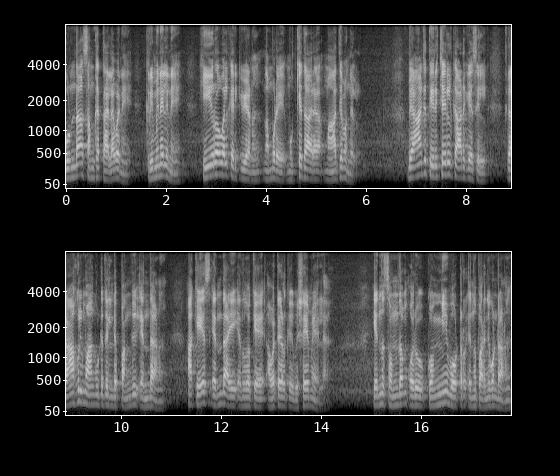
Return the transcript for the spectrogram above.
ഗുണ്ടാ സംഘ തലവനെ ക്രിമിനലിനെ ഹീറോവൽക്കരിക്കുകയാണ് നമ്മുടെ മുഖ്യധാര മാധ്യമങ്ങൾ. വ്യാജ തിരിച്ചറിയൽ കാർഡ് കേസിൽ രാഹുൽ മാങ്കൂട്ടത്തിലിന്റെ പങ്ക് എന്താണ്? ആ കേസ് എന്തായി എന്നതൊക്കെ അവറ്റകൾക്ക് വിഷയമേ അല്ല. എന്ന് സ്വന്തം ഒരു കൊങ്ങി വോട്ടർ എന്ന് പറഞ്ഞുകൊണ്ടാണ്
